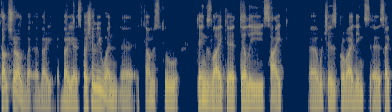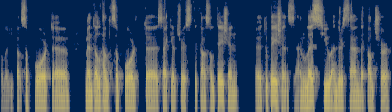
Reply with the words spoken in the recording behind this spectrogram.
cultural barrier, barrier, especially when uh, it comes to things like uh, telepsych, uh, which is providing uh, psychological support, uh, mental health support, uh, psychiatrist consultation to patients. Unless you understand the culture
